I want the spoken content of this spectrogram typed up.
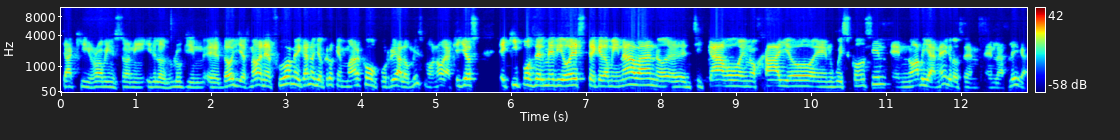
Jackie Robinson y, de los Brooklyn eh, Dodgers, ¿no? En el fútbol americano yo creo que en Marco ocurría lo mismo, ¿no? Aquellos equipos del medio oeste que dominaban, en Chicago, en Ohio, en Wisconsin, eh, no había negros en las ligas.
